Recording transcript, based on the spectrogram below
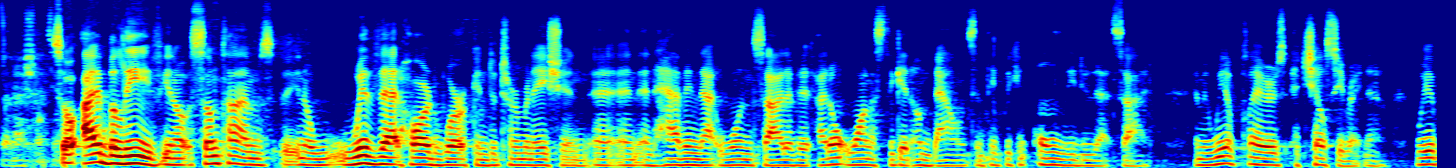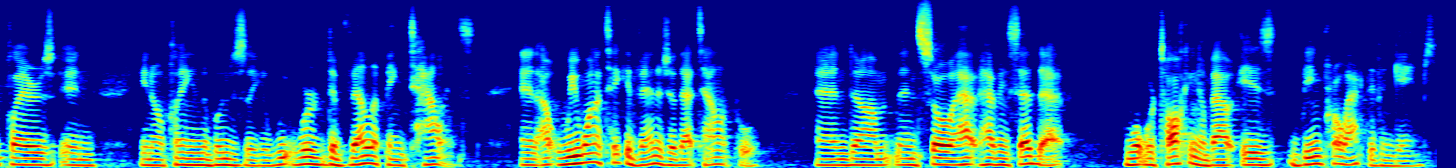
for the national team? So I believe, you know, sometimes, you know, with that hard work and determination and, and, and having that one side of it, I don't want us to get unbalanced and think we can only do that side. I mean, we have players at Chelsea right now. We have players in, you know, playing in the Bundesliga. We, we're developing talents, and I, we want to take advantage of that talent pool. And um, and so, ha- having said that, what we're talking about is being proactive in games,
